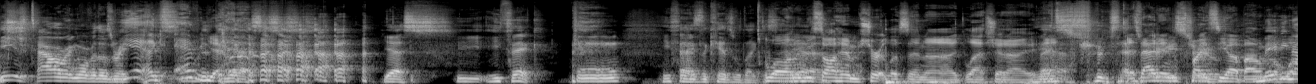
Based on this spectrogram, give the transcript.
He's towering over those races. yeah, like every yeah. yes. yes. He he thick. He thick. As the kids would like to Well, I say. mean, we saw him shirtless in uh, Last Jedi. That's true. That's that didn't spice you up, I don't maybe know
